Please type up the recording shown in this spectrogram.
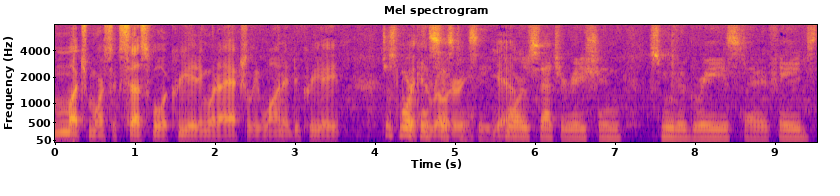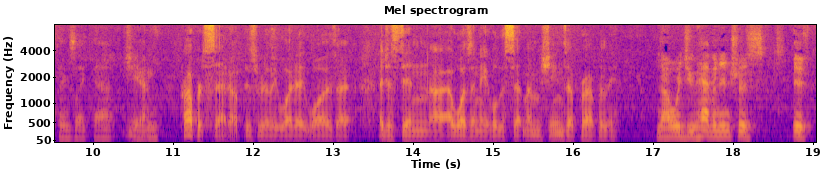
much more successful at creating what I actually wanted to create. Just more consistency, yeah. more saturation, smoother grays, uh, fades, things like that. Shading. Yeah. Proper setup is really what it was. I, I just didn't, uh, I wasn't able to set my machines up properly. Now, would you have an interest if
